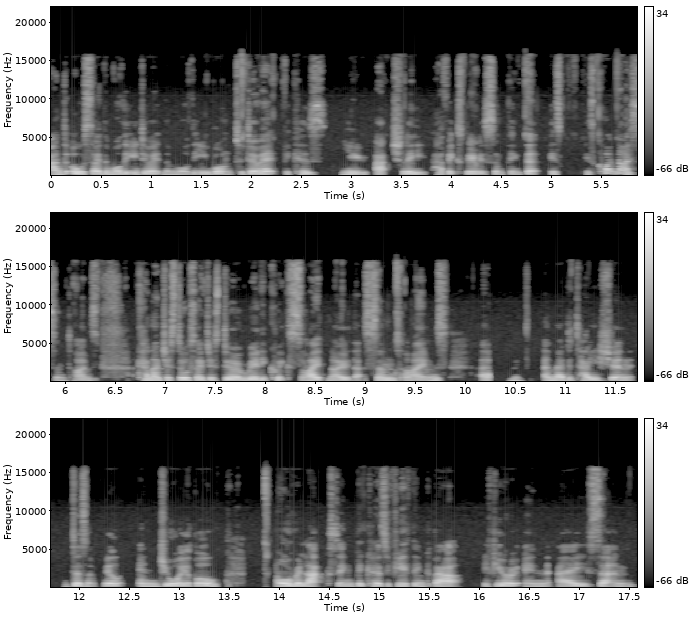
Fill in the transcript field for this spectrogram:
And also, the more that you do it, the more that you want to do it because you actually have experienced something that is, is quite nice sometimes. Can I just also just do a really quick side note that sometimes um, a meditation doesn't feel enjoyable or relaxing because if you think about if you're in a certain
